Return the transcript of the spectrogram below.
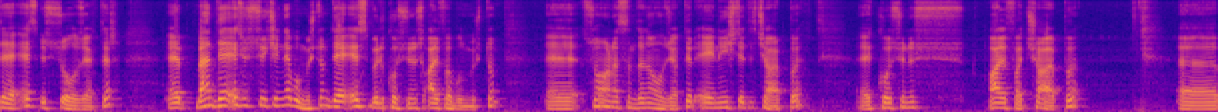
ds üssü olacaktır. Ee, ben ds üssü için ne bulmuştum? ds bölü kosinüs alfa bulmuştum. Ee, sonrasında ne olacaktır? E'nin şiddeti çarpı e, kosinüs alfa çarpı e,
